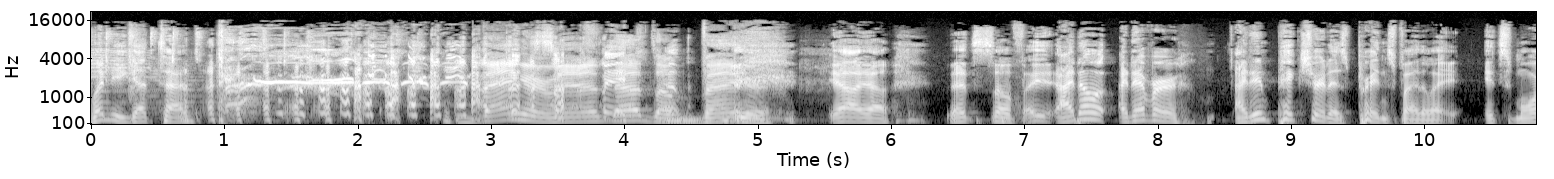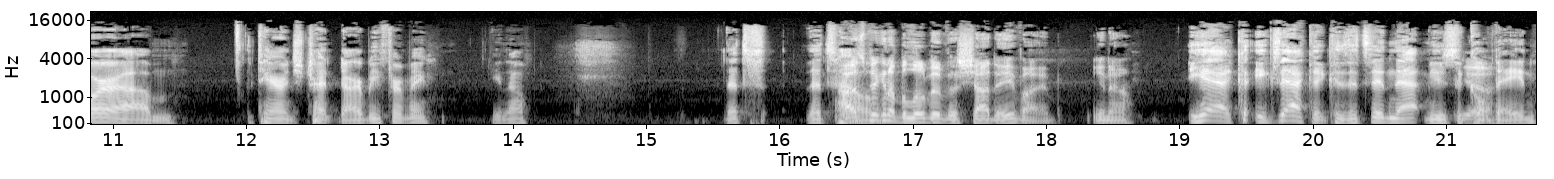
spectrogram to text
when you got time. banger, man. That's a banger. Yeah, yeah. That's so funny. I don't. I never. I didn't picture it as Prince. By the way, it's more um, Terence Trent D'Arby for me. You know. That's that's how I was picking up a little bit of a Sade vibe, you know. Yeah, exactly. Because it's in that musical Yeah. vein.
